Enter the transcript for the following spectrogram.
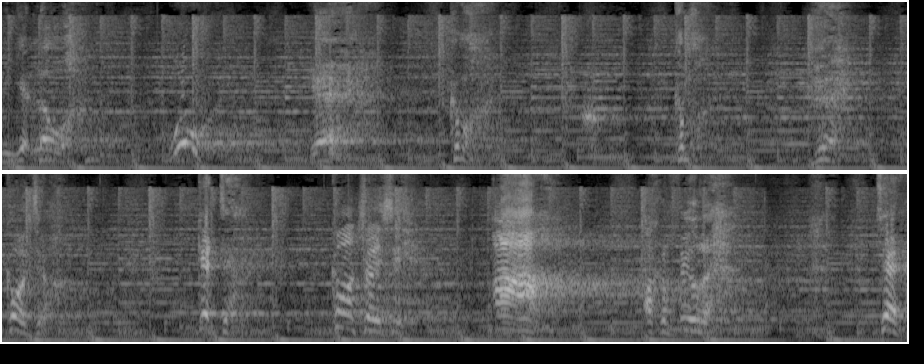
You get lower. Woo! Yeah. Come on. Come on. Yeah. Come on, Joe. Get down. Come on, Tracy. Ah! I can feel that. Ten,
